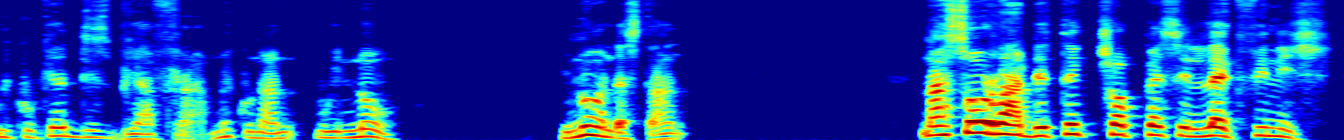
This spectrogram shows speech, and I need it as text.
We go get this Biafra. We know. You know understand? Now so rad they take chop person leg finish.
